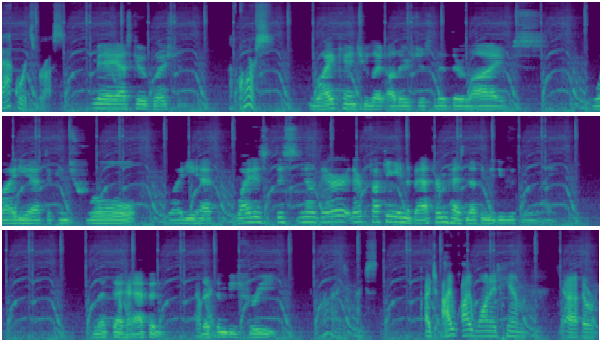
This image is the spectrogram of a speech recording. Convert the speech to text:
backwards for us. May I ask you a question? Of course. Why can't you let others just live their lives? Why do you have to control? Why do you have? Why does this? You know, their their fucking in the bathroom has nothing to do with your life. Let that Okay. happen. Okay. Let them be free. All right. I just, I, I, I wanted him, uh, or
